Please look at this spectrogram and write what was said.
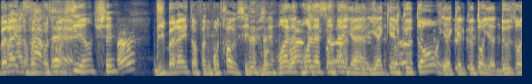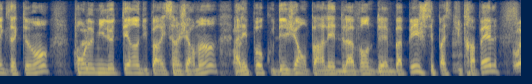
par est en fin de contrat ouais. aussi, hein, tu sais. Hein Dybala est en fin de contrat aussi, tu sais. Moi, la, moi, la Sana, il y a, il y a quelques temps, il y a quelques temps, il y a deux ans exactement, pour le milieu de terrain du Paris Saint-Germain, à l'époque où déjà on parlait de la vente de Mbappé, je sais pas si tu te rappelles, Ouais.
